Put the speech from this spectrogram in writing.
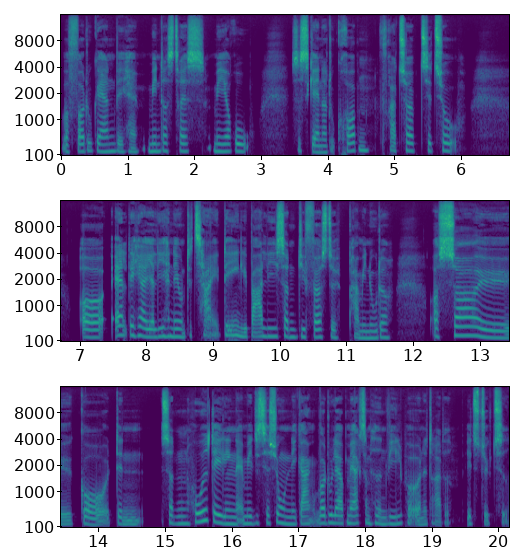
hvorfor du gerne vil have mindre stress, mere ro. Så scanner du kroppen fra top til tå. Og alt det her, jeg lige har nævnt, det, tager, det er egentlig bare lige sådan de første par minutter. Og så øh, går den sådan hoveddelen af meditationen i gang, hvor du lader opmærksomheden hvile på åndedrættet et stykke tid.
